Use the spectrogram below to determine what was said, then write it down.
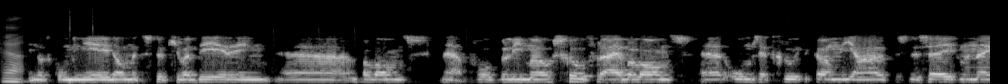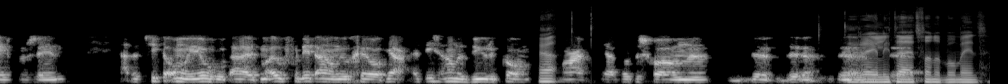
ja. En dat combineer je dan met een stukje waardering, eh, balans. Nou ja, bijvoorbeeld Belimo, schuldvrije balans. Eh, de omzet groeit de komende jaren tussen de 7 en 9 procent. Ja, dat ziet er allemaal heel goed uit. Maar ook voor dit aandeel geldt, ja, het is aan de dure kant. Ja. Maar ja, dat is gewoon eh, de, de, de, de realiteit van het moment.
